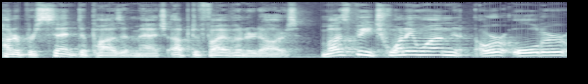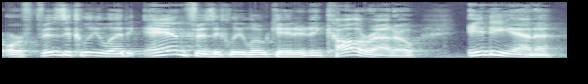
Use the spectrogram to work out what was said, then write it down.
100% deposit match up to $500. Must be 21 or older or physically led and physically located in Colorado, Indiana,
